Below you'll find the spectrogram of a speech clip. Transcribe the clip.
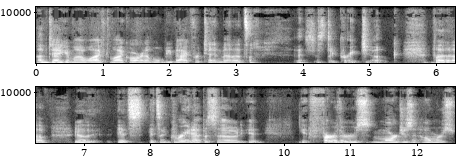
I'm taking my wife to my car and I won't be back for ten minutes. it's just a great joke, but uh, you know it's it's a great episode. It it furthers Marge's and Homer's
